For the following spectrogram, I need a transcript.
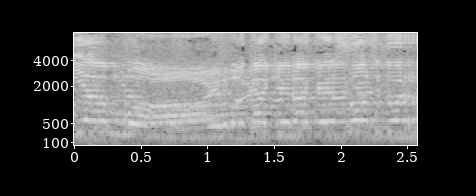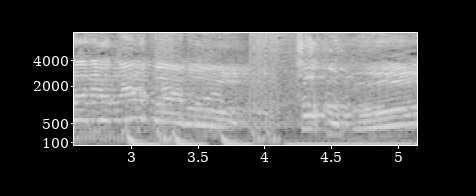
Ja maailman kaikkien aikeen suosituen radiokilpailu. Sukupuolten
